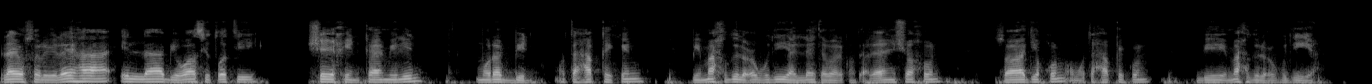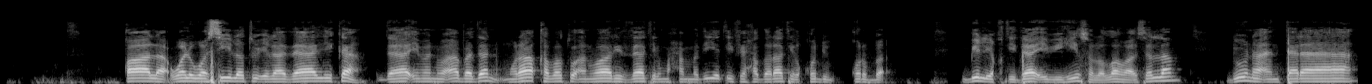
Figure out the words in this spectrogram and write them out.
لا يوصل إليها إلا بواسطة شيخ كامل مرب متحقق بمحض العبودية لله تبارك وتعالى يعني شيخ صادق ومتحقق بمحض العبودية. قال والوسيلة إلى ذلك دائما وأبدا مراقبة أنوار الذات المحمدية في حضرات القرب بالاقتداء به صلى الله عليه وسلم دون أن ترى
